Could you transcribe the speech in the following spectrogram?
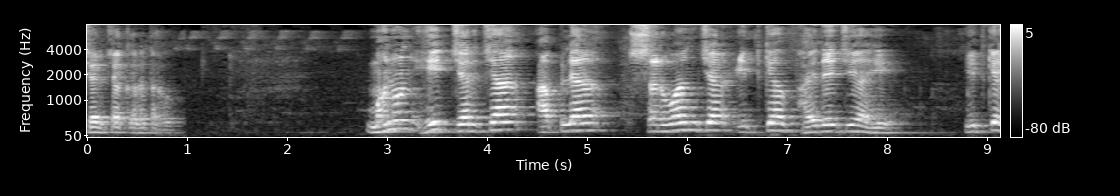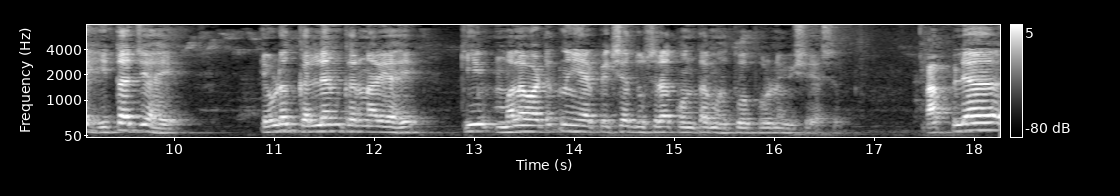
चर्चा करत आहोत. म्हणून ही चर्चा आपल्या सर्वांच्या इतक्या फायद्याची आहे इतक्या हिताची आहे एवढं कल्याण करणारे आहे की मला वाटत नाही यापेक्षा दुसरा कोणता महत्त्वपूर्ण विषय असेल. आपल्या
